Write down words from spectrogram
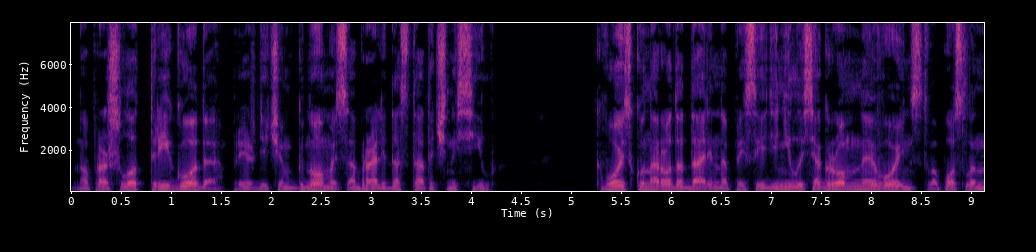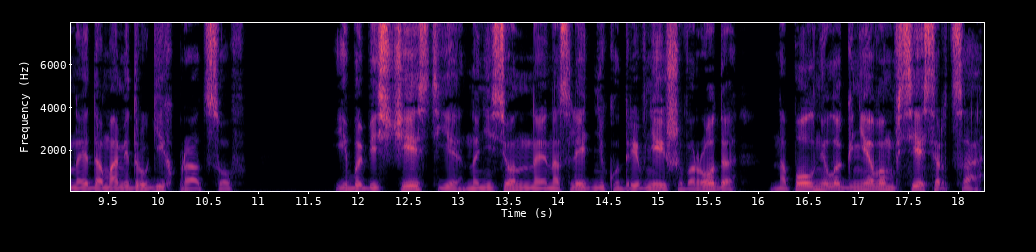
но прошло три года, прежде чем гномы собрали достаточно сил. К войску народа Дарина присоединилось огромное воинство, посланное домами других праотцов. Ибо бесчестье, нанесенное наследнику древнейшего рода, наполнило гневом все сердца.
